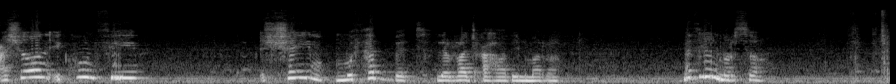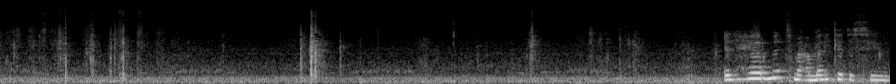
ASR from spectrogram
عشان يكون في شيء مثبت للرجعة هذه المرة. مثل المرساة الهيرمت مع ملكة السيوف.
